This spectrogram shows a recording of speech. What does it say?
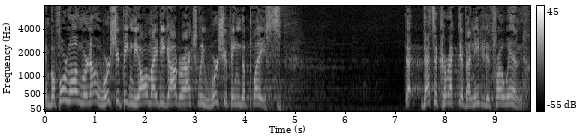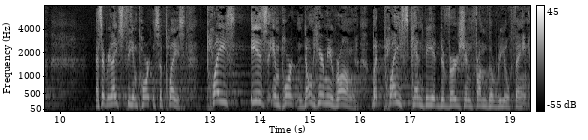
And before long, we're not worshiping the Almighty God, we're actually worshiping the place. That, that's a corrective I needed to throw in as it relates to the importance of place. Place is important. Don't hear me wrong, but place can be a diversion from the real thing.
